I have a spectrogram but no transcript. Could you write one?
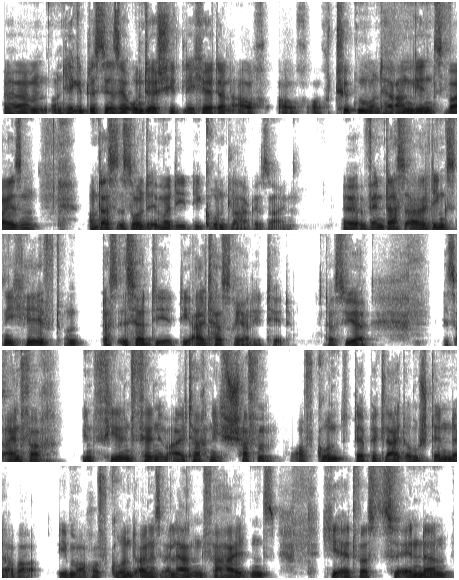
Ähm, und hier gibt es sehr, sehr unterschiedliche dann auch, auch, auch Typen und Herangehensweisen. Und das ist, sollte immer die, die Grundlage sein. Äh, wenn das allerdings nicht hilft, und das ist ja die, die Alltagsrealität, dass wir es einfach in vielen Fällen im Alltag nicht schaffen, aufgrund der Begleitumstände, aber eben auch aufgrund eines erlernten Verhaltens hier etwas zu ändern,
